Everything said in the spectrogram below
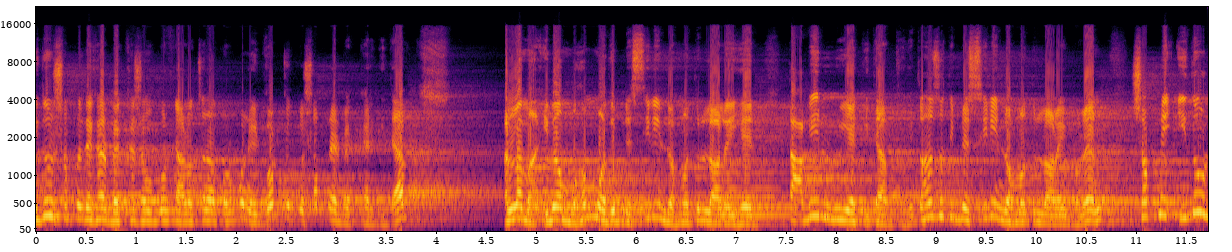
ইঁদুর স্বপ্নে দেখার ব্যাখ্যা সম্পর্কে আলোচনা করব নির্ভরযোগ্য স্বপ্নের ব্যাখ্যার কিতাব। আল্লামা ইমাম মোহাম্মদ ইবনে সিরিন রহমতুল্লা আলহের তাবির রুইয়া কিতাব থেকে। তো হজরত ইবনে সিরিন রহমতুল্লাহ আলহী বলেন, স্বপ্নে ইঁদুর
